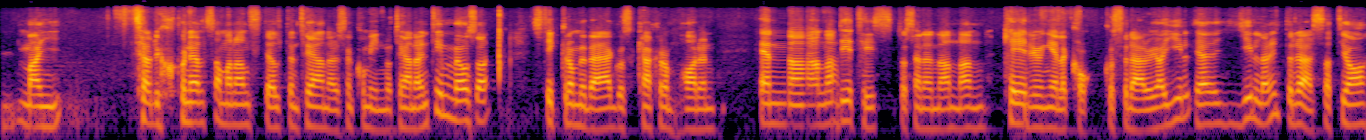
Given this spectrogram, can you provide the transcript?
man traditionellt så har man anställt en tränare som kom in och tränar en timme och så sticker de iväg och så kanske de har en, en annan dietist och sen en annan catering eller kock och sådär. Och jag, gill, jag gillar inte det där så att jag,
